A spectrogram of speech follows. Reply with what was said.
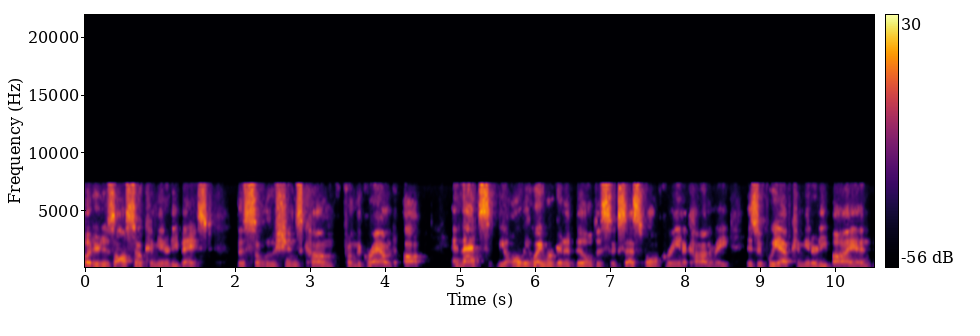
But it is also community based. The solutions come from the ground up. And that's the only way we're going to build a successful green economy is if we have community buy-in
